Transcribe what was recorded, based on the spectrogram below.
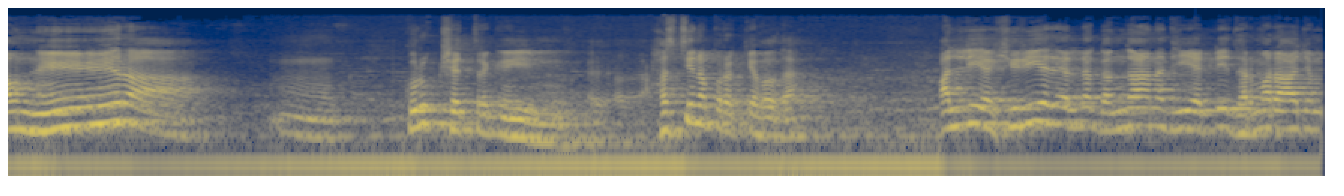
ಅವನು ನೇರ ಕುರುಕ್ಷೇತ್ರಕ್ಕೆ, ಹಸ್ತಿನಪುರಕ್ಕೆ ಹೋದ. ಅಲ್ಲಿಯ ಹಿರಿಯರೆಲ್ಲ ಗಂಗಾ ನದಿಯಲ್ಲಿ ಧರ್ಮರಾಜಂ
